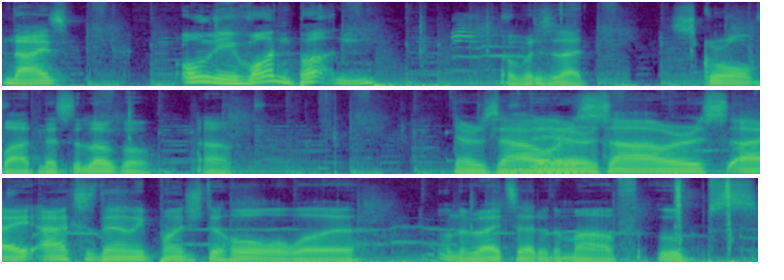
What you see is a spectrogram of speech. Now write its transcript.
Nice. Only one button. Oh, what is that? Scroll button. That's the logo. Oh. There's ours. There's ours. I accidentally punched a hole uh, on the right side of the mouth. Oops.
